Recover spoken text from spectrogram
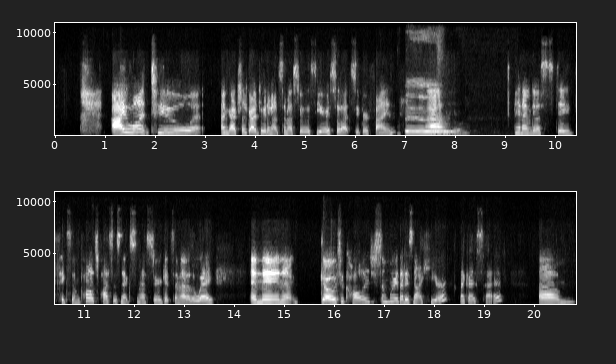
I want to I'm actually graduating at semester this year, so that's super fun. Boo. Um, and I'm gonna stay take some college classes next semester, get some out of the way, and then go to college somewhere that is not here, like I said. Um,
